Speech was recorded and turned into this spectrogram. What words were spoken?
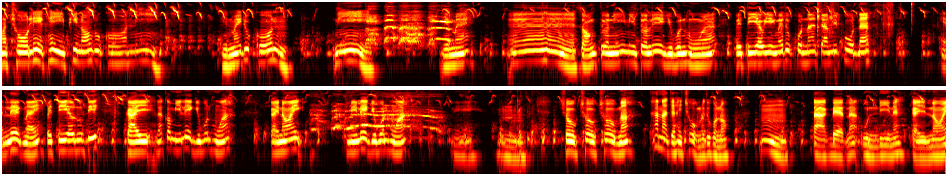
มาโชว์เลขให้พี่น้องดูก่อนนี่ เห็นไหมทุกคน นี่ เห็นไหมออสองตัวนี้มีตัวเลขอยู่บนหัว ไปตีเอาเองนะทุกคนนะอาจารย์ไม่พูดนะ เห็นเลขไหน ไปตีเอาดูสิไก่แล้วก็มีเลขอยู่บนหัว ไก่น้อย มีเลขอยู่บนหัว นี่อืมโชคโชคโชคนะท่านน่าจะให้โชคนะทุกคนเนาะอืม ตากแดดแล้วอุ่นดีนะ ไก่น้อย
